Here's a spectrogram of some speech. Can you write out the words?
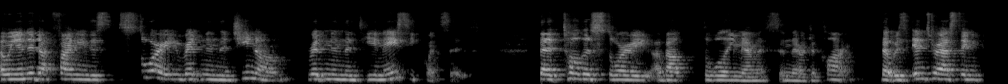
And we ended up finding this story written in the genome, written in the DNA sequences that told a story about the woolly mammoths and their decline. That was interesting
